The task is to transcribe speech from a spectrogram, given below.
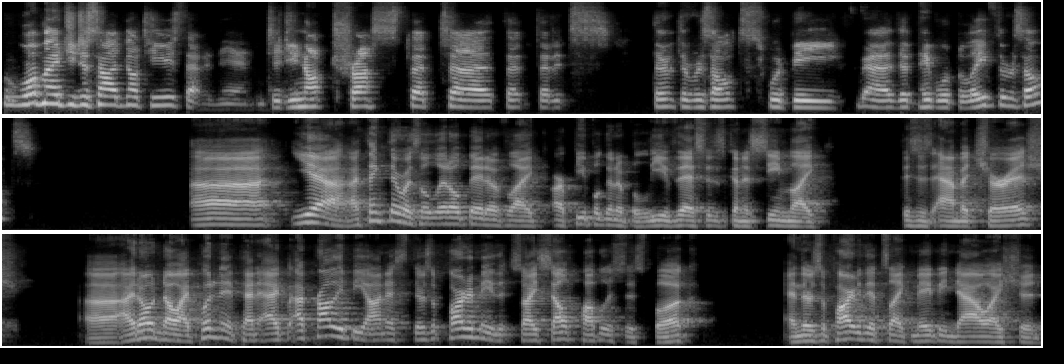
What made you decide not to use that in the end? Did you not trust that uh, that that it's the, the results would be uh, that people would believe the results? Uh, yeah, I think there was a little bit of like, are people going to believe this? Is going to seem like this is amateurish. Uh, I don't know. I put it in pen. I, I probably be honest. There's a part of me that so I self-published this book, and there's a part of me that's like maybe now I should,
